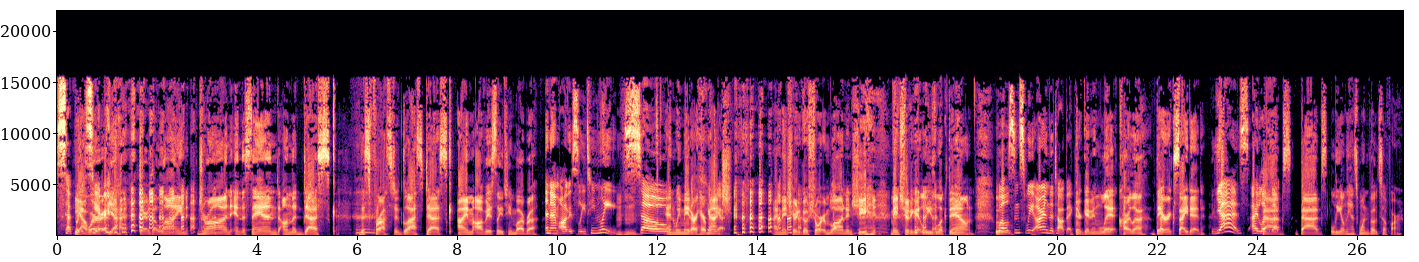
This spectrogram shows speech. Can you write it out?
separates Yeah, we're here. yeah. There's a line drawn in the sand on the desk. This frosted glass desk. I'm obviously Team Barbara, and I'm obviously Team Lee. Mm-hmm. So and we made our hair match. I made sure to go short and blonde, and she made sure to get Lee's look down. Ooh, well, since we are in the topic, they're getting lit, Karla. They're excited. yes, I love that. Babs, Babs. Lee only has one vote so far.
